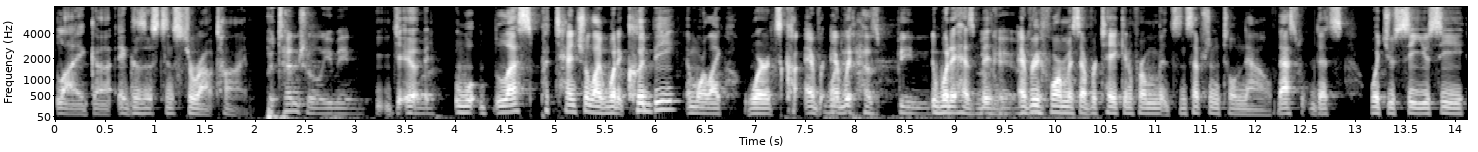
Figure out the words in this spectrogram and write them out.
like uh, existence throughout time. Potential, you mean? less potential, like what it could be, and more like where it's every, what every, it has been. What it has been. Okay, okay. Every form it's ever taken from its inception until now. That's that's what you see. You see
